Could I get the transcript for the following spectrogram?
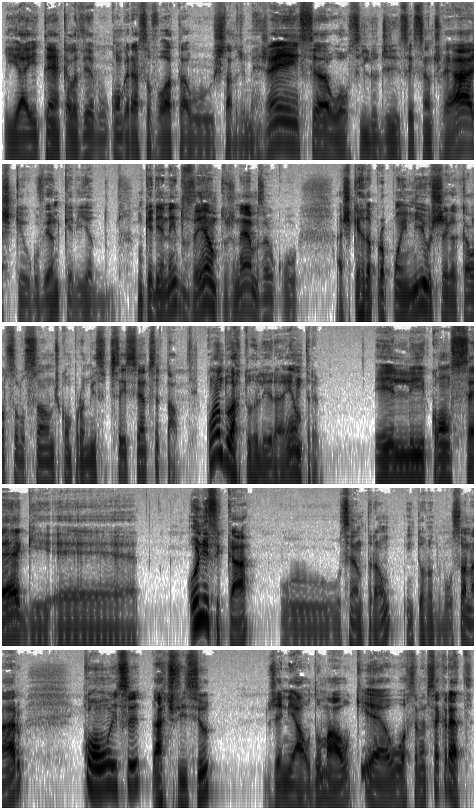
e aí tem aquelas. O Congresso vota o estado de emergência, o auxílio de 600 reais, que o governo queria. Não queria nem 200, né? Mas o- a esquerda propõe mil, chega aquela solução de compromisso de 600 e tal. Quando o Arthur Lira entra, ele consegue é, unificar o, o centrão em torno do Bolsonaro com esse artifício genial do mal, que é o orçamento secreto.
